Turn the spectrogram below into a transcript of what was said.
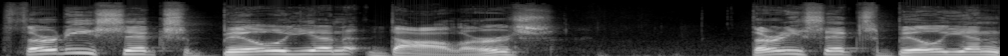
$36 billion, $36 billion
